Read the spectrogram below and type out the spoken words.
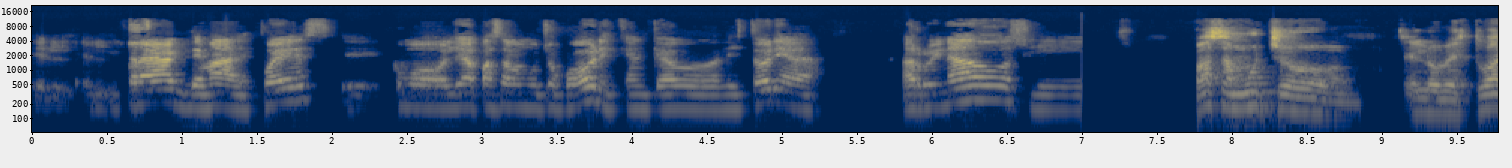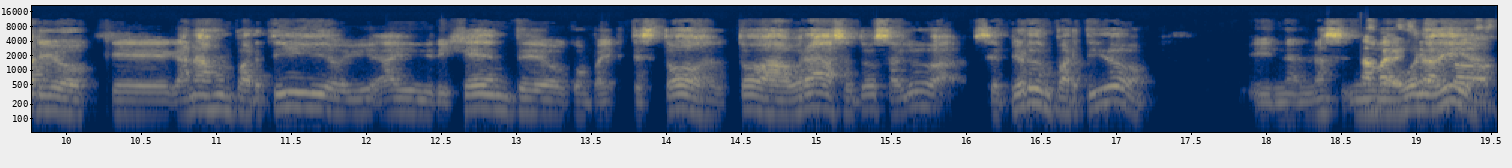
el, el crack de más después, eh, como le ha pasado a muchos jugadores que han quedado en la historia arruinados y... Pasa mucho en los vestuarios que ganás un partido y hay dirigente o compañeros, todos, todos abrazos, todos saludos, se pierde un partido y no, no, no, no buenos días.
